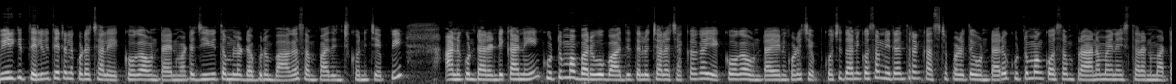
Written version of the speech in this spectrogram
వీరికి తెలివితేటలు కూడా చాలా ఎక్కువగా ఉంటాయన్నమాట. జీవితంలో డబ్బును బాగా సంపాదించుకొని చెప్పి అనుకుంటారండి. కానీ కుటుంబ బరువు బాధ్యతలు చాలా చక్కగా ఎక్కువగా ఉంటాయని కూడా చెప్పుకోవచ్చు. దానికోసం నిరంతరం కష్టపడుతూ ఉంటారు. కుటుంబం కోసం ప్రాణమైన ఇస్తారనమాట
